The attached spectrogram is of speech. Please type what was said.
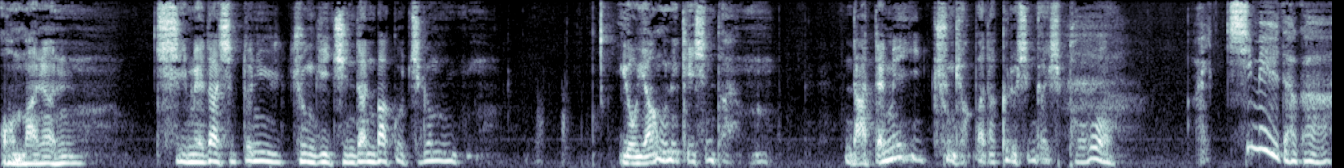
엄마는 치매다 싶더니 중기 진단받고 지금 요양원에 계신다. 나 때문에 충격받아 그러신가 싶어. 아, 치매에다가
